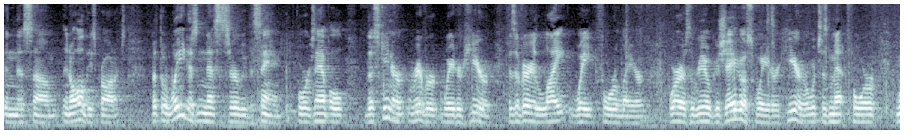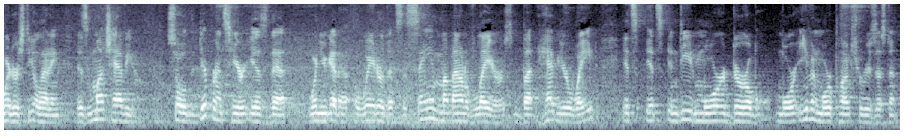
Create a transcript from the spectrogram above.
in this um, in all of these products but the weight isn't necessarily the same. For example, the Skeena River wader here is a very lightweight four layer, whereas the Rio Gallegos wader here, which is meant for winter steelheading, is much heavier. So the difference here is that when you get a, a wader that's the same amount of layers but heavier weight, it's it's indeed more durable, more even more puncture resistant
